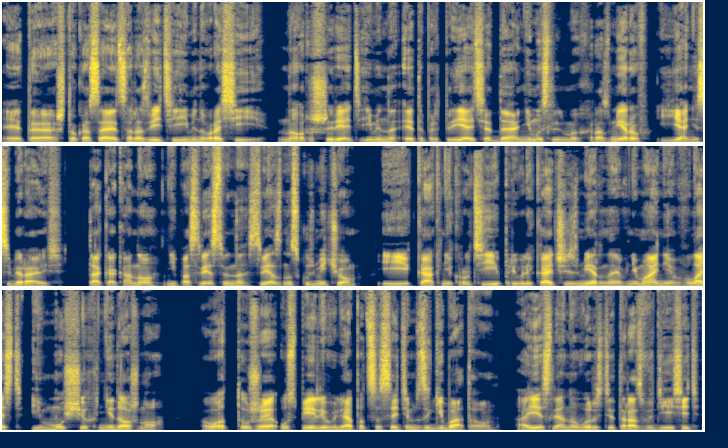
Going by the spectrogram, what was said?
Это что касается развития именно в России. Но расширять именно это предприятие до немыслимых размеров я не собираюсь, так как оно непосредственно связано с Кузьмичом. И, как ни крути, привлекать чрезмерное внимание власть имущих не должно. Вот уже успели вляпаться с этим Загибатовым. А если оно вырастет раз в десять,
